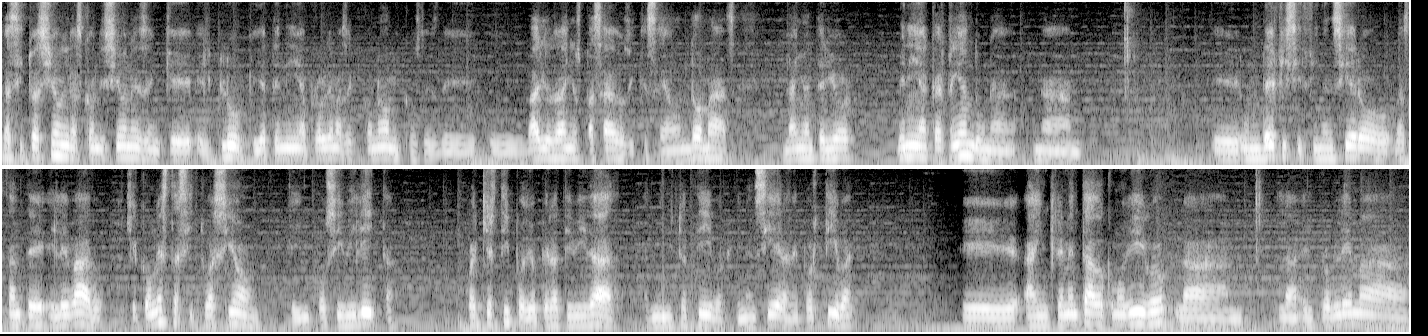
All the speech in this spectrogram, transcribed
La situación y las condiciones en que el club, que ya tenía problemas económicos desde varios años pasados y que se ahondó más el año anterior, venía acarreando una, un déficit financiero bastante elevado y que con esta situación que imposibilita cualquier tipo de operatividad administrativa, financiera, deportiva, eh, ha incrementado, como digo, el problema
